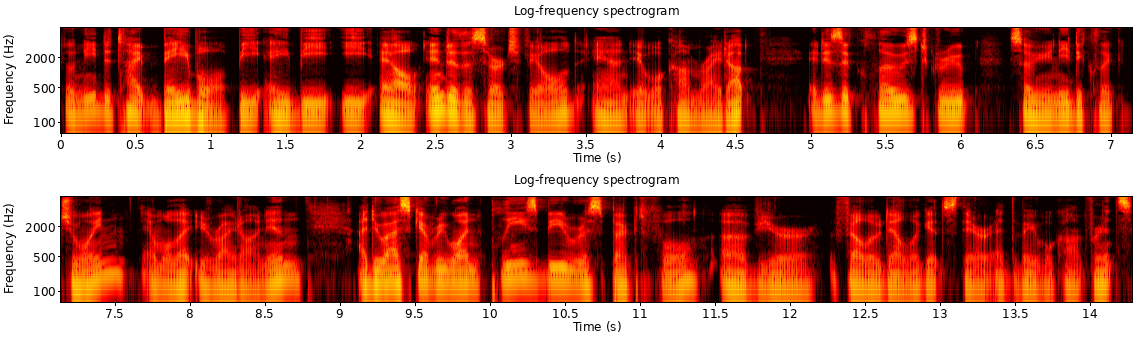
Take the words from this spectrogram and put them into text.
you'll need to type Babel, B A B E L, into the search field and it will come right up. It is a closed group, so you need to click join and we'll let you right on in. I do ask everyone, please be respectful of your fellow delegates there at the Babel Conference.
